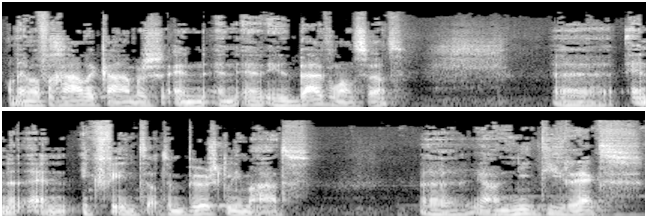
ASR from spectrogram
Alleen maar vergaderkamers en, en, en in het buitenland zat. Eh, en, en ik vind dat een beursklimaat eh, ja, niet direct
